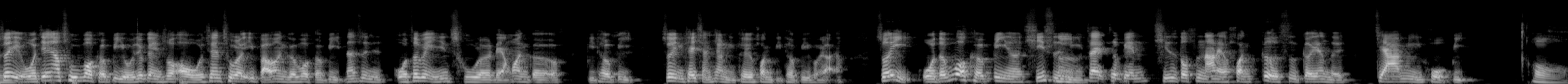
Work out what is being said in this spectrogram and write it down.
所以，我今天要出 Work 币，我就跟你说，哦，我现在出了一百万个 Work 币，但是我这边已经出了两万个比特币，所以你可以想象，你可以换比特币回来啊。所以，我的 Work 币呢，其实你在这边其实都是拿来换各式各样的加密货币。哦，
